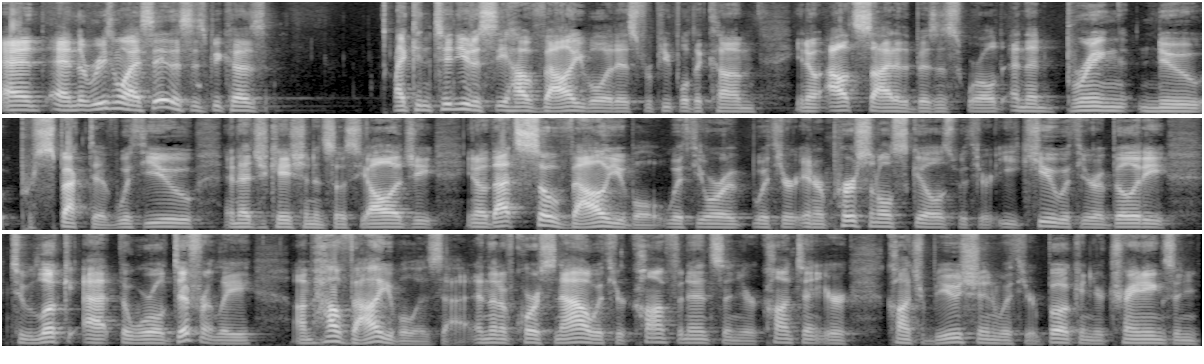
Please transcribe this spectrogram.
and and the reason why I say this is because I continue to see how valuable it is for people to come, you know, outside of the business world and then bring new perspective with you in education and sociology. You know, that's so valuable with your with your interpersonal skills, with your EQ, with your ability to look at the world differently. Um, how valuable is that? And then, of course, now with your confidence and your content, your contribution with your book and your trainings and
